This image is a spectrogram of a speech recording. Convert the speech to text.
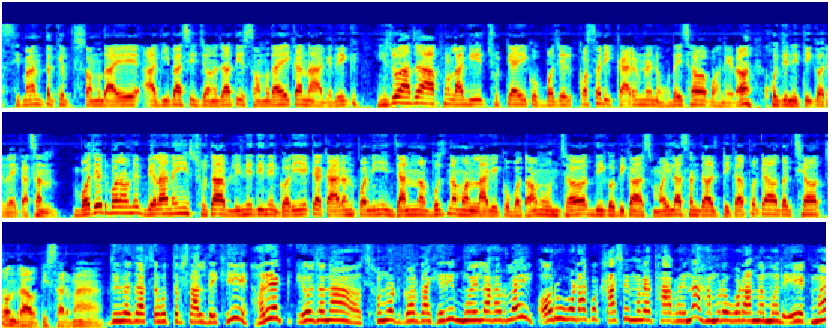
सीमान्तकृत समुदाय आदिवासी जनजाति समुदायका नागरिक हिजो आज आफ्नो लागि छुट्याइएको बजेट कसरी कार्यान्वयन हुँदैछ भनेर खोजीनीति गरिरहेका छन्। बजेट बनाउने बेला नै सुझाव लिने दिने गरिएका कारण पनि जान्न बुझ्न मन लागेको बताउनुहुन्छ दिगो विकास महिला सञ्जाल टिकापुरका अध्यक्ष चन्द्रावती शर्मा। दुई हजार चौहत्तर सालदेखि हरेक योजना छनौट गर्दाखेरि महिलाहरूलाई अरू वडाको खासै मलाई थाहा भएन हाम्रो वडा नम्बर एकमा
